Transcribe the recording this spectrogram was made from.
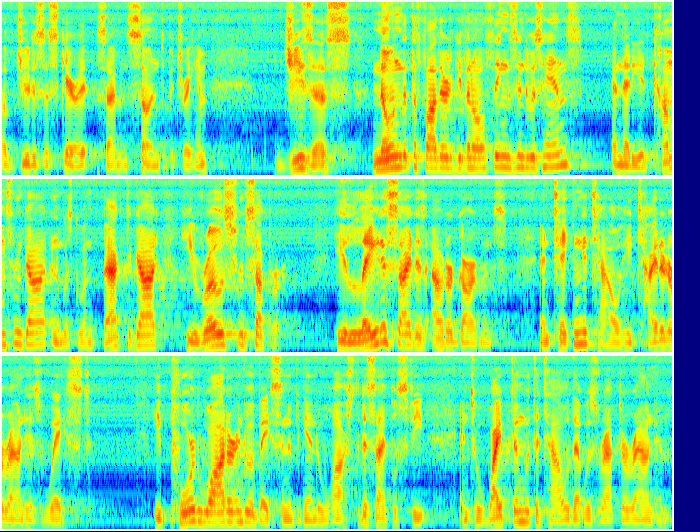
of Judas Iscariot, Simon's son, to betray him, Jesus, knowing that the Father had given all things into his hands, and that he had come from God and was going back to God, he rose from supper. He laid aside his outer garments, and taking a towel, he tied it around his waist. He poured water into a basin and began to wash the disciples' feet and to wipe them with the towel that was wrapped around him.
